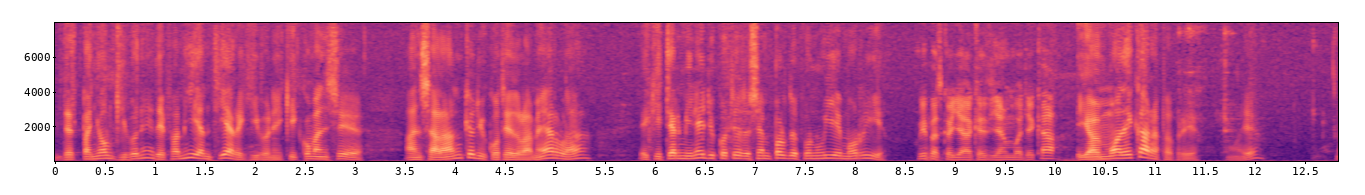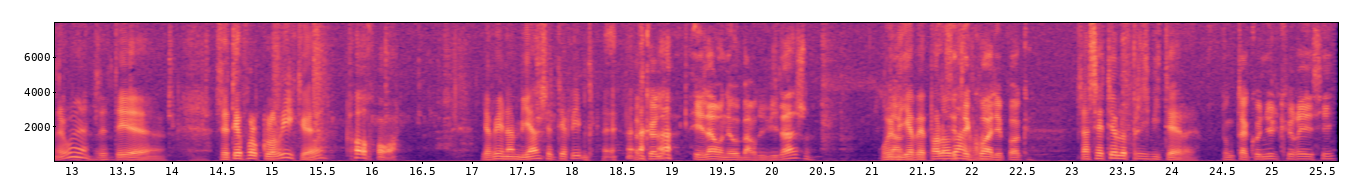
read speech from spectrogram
d'Espagnols qui venaient, des familles entières qui venaient, qui commençaient en Salanque, du côté de la mer, là, et qui terminaient du côté de Saint-Paul de Penouilly et Morille. Oui, parce qu'il y a quasi un mois d'écart. Il y a un mois d'écart à peu près. Vous voyez? Et ouais, c'était, euh, c'était folklorique. Hein Oh, oh. Il y avait une ambiance terrible. Parce que là- et là, on est au bar du village. Oui, Là, mais il n'y avait pas le bar. C'était quoi à l'époque? Ça, c'était le presbytère. Donc tu as connu le curé ici?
